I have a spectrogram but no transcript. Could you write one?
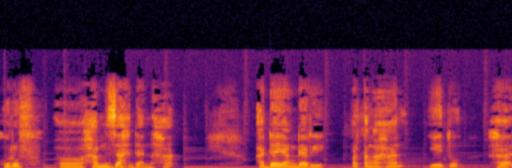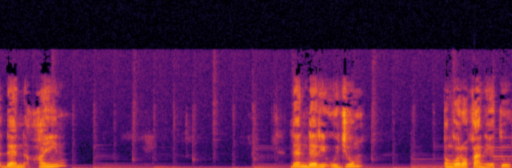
huruf uh, hamzah dan ha. Ada yang dari pertengahan yaitu ha dan ain. Dan dari ujung tenggorokan yaitu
